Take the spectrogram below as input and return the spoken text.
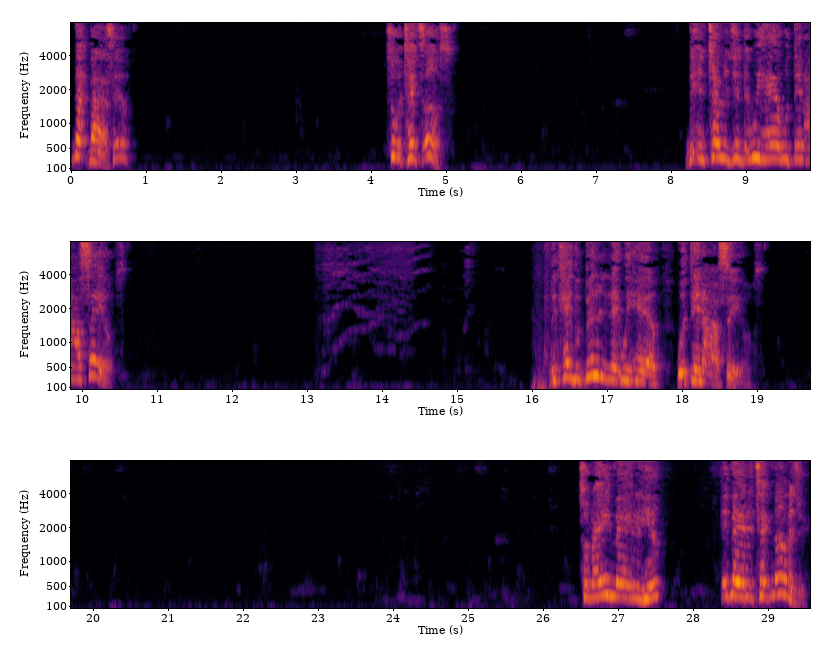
Not by itself. So it takes us. The intelligence that we have within ourselves. The capability that we have within ourselves. So they ain't mad at him. They mad at technology.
